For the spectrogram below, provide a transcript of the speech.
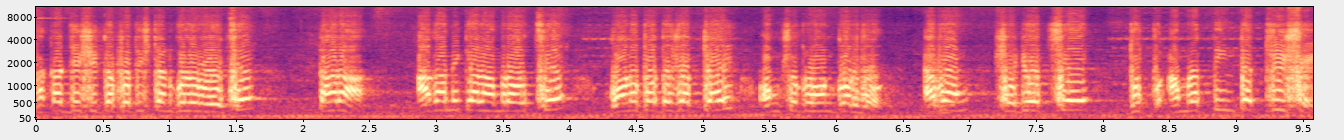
ঢাকার যে শিক্ষা প্রতিষ্ঠানগুলো রয়েছে তারা আগামীকাল আমরা হচ্ছে গণপদযাত্রায় অংশগ্রহণ করব এবং সেটি হচ্ছে আমরা তিনটা ত্রিশে।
